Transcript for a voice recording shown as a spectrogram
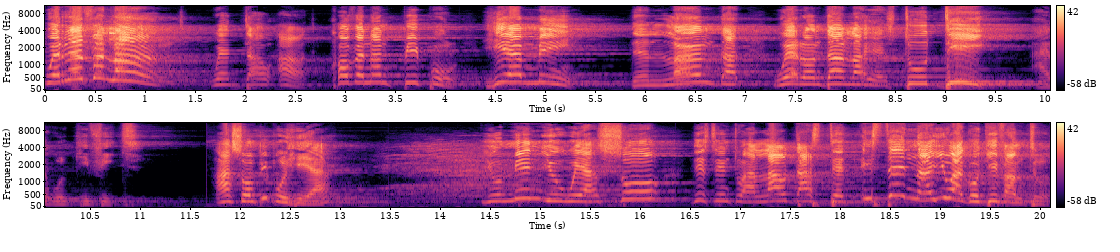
wherever land where thou art, covenant people, hear me. The land that whereon thou liest, to thee I will give it. Are some people here? You mean you were so this thing to allow that state? Instead, now you are going to give them to.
